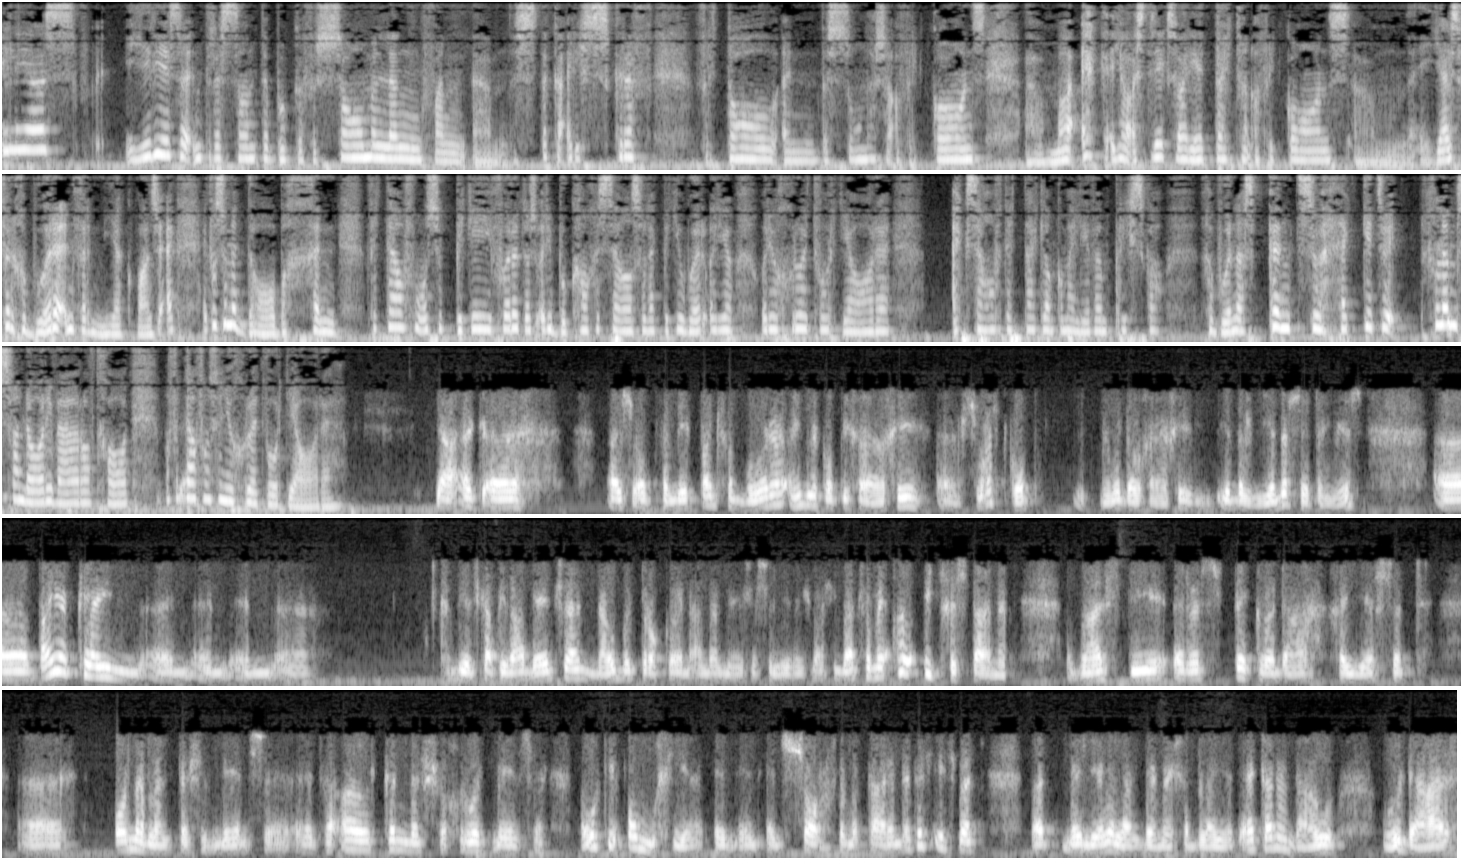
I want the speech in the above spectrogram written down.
Elias, hierdie is 'n interessante boek, 'n versameling van ehm um, stukke uit die skrif vertaal in besonderse Afrikaans. Uh, maar ek ja, 'n streeksvariëteit van Afrikaans. Um, jy's vergebore in Verneekpan. So ek ek wil sommer daar begin. Vertel vir ons so 'n bietjie voordat ons oor die boek gaan gesels, wil ek bietjie hoor oor jou oor jou grootword jare. Ek self het 'n tyd lank in my lewe in Prieska gewoon as kind, so ek het so glimps van daardie wêreld gehad. Maar vertel vir ons van jou grootword jare. Ja, ek uh is op Verneekpad gebore, eintlik op die geheggie uh, Swartkop. Ek noem dit nou geheggie eerder nedersetting wees. Uh baie klein en en en uh gemeenskap hier daar mense nou betrokke in ander mense se lewens was. Wat vir my al uitgestaan het was die respek wat daar geheers het uh onderling tussen mense en veral kinders vir groot mense ook die omgee en en en sorg vir mekaar. En dit is iets wat wat my lewe lank by my gebly het. Ek kan onthou hoe daar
